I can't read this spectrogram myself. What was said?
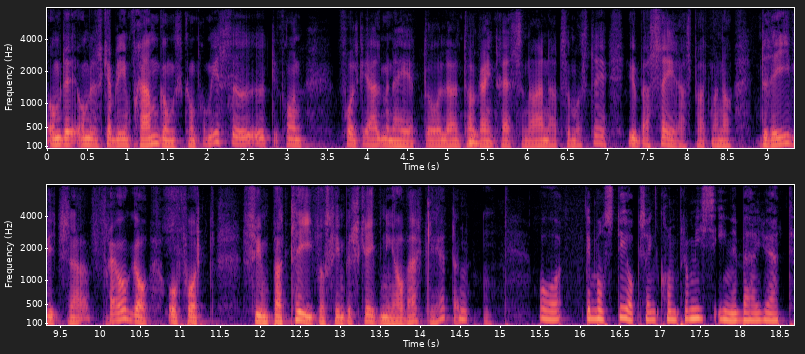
om det, om det ska bli en framgångskompromiss utifrån folk i allmänhet och löntagarintressen och annat så måste det ju baseras på att man har drivit sina frågor och fått sympati för sin beskrivning av verkligheten. Mm. Och det måste ju också, en kompromiss innebär ju att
